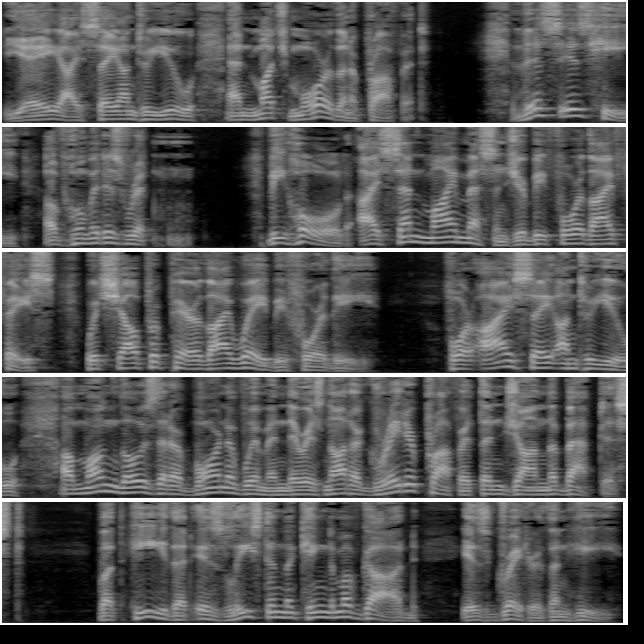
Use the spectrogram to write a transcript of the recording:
Yea, I say unto you, and much more than a prophet. This is he of whom it is written, Behold, I send my messenger before thy face, which shall prepare thy way before thee. For I say unto you, among those that are born of women there is not a greater prophet than John the Baptist. But he that is least in the kingdom of God is greater than he.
